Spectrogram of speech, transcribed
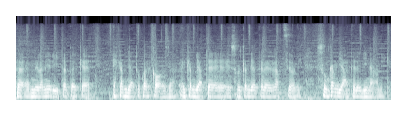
eh, nella mia vita perché è cambiato qualcosa, è cambiate, sono cambiate le relazioni, sono cambiate le dinamiche.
